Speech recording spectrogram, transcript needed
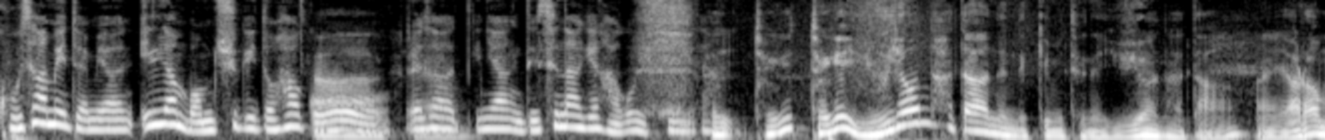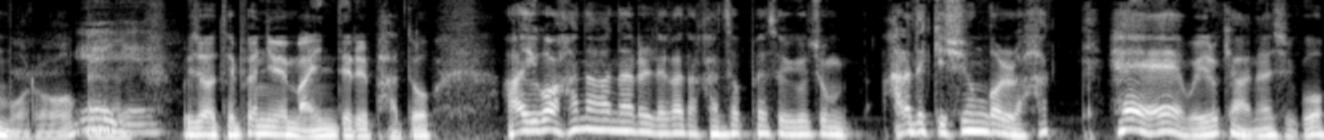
고3이 되면 1년 멈추기도 하고 아? 그래서 그냥 느슨하게 가고 있습니다. 되게 되게 유연하다는 느낌이 드네. 유연하다. 아, 여러모로. 예, 예. 우리 저 대표님의 마인드를 봐도 아 이거 하나 하나를 내가 다 간섭해서 이거 좀 알아듣기 쉬운 걸로 하, 해. 뭐 이렇게 안 하시고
